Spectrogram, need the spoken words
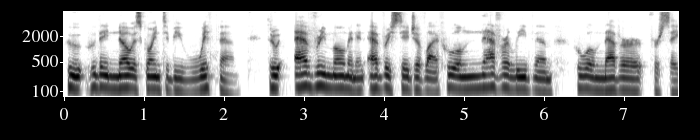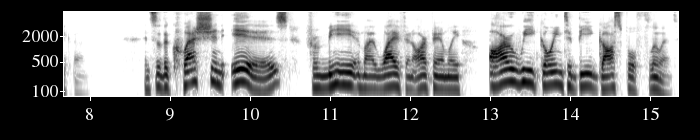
who, who they know is going to be with them through every moment in every stage of life, who will never leave them, who will never forsake them. And so the question is for me and my wife and our family, are we going to be gospel fluent?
